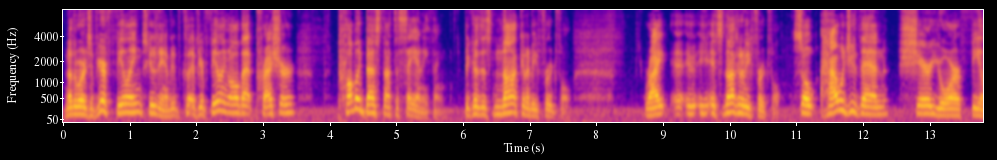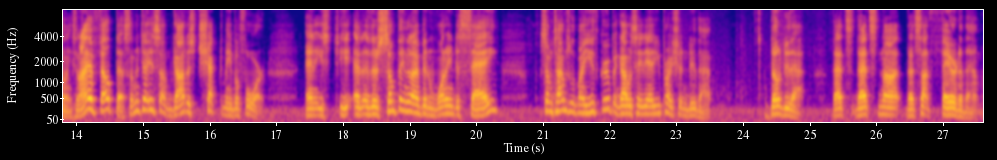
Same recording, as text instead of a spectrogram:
In other words, if you're feeling, excuse me, if you're feeling all that pressure, probably best not to say anything because it's not going to be fruitful right? It's not going to be fruitful. So, how would you then share your feelings? And I have felt this. Let me tell you something. God has checked me before, and he's he, and there's something that I've been wanting to say. Sometimes with my youth group, and God would say, "Yeah, you probably shouldn't do that. Don't do that. That's that's not that's not fair to them."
